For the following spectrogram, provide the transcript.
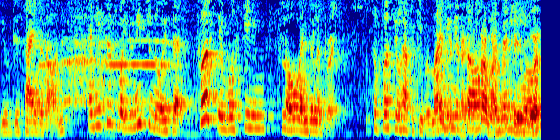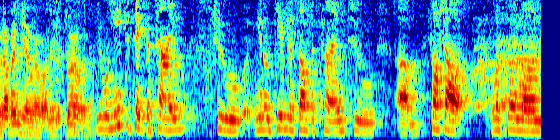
you've decided on. And he says what you need to know is that first it will seem slow and deliberate. So first you'll have to keep reminding yourself and then you will, you will need to take the time to, you know, give yourself the time to um, sort out what's going on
